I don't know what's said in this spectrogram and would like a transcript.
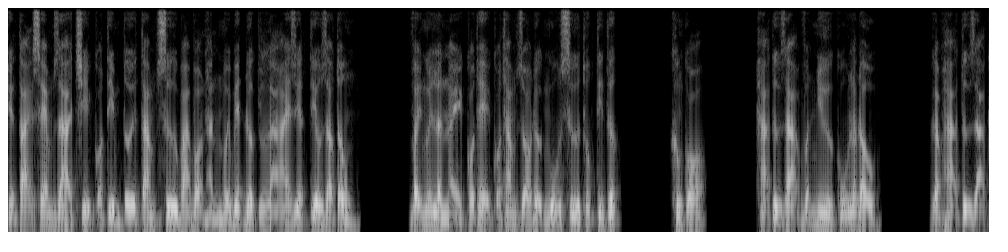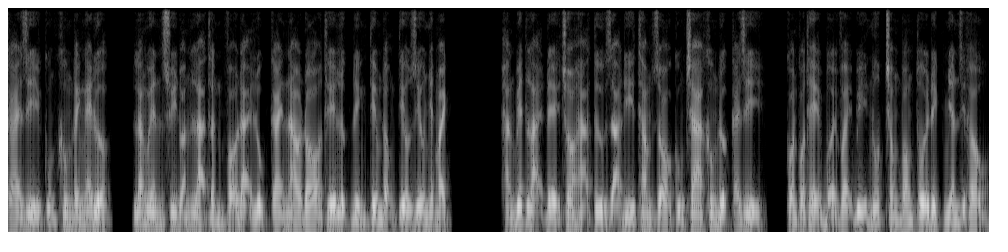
hiện tại xem ra chỉ có tìm tới tam sư bá bọn hắn mới biết được là ai diệt tiêu giao tông. Vậy ngươi lần này có thể có thăm dò được ngũ sư thúc tin tức? Không có. Hạ tử dạ vẫn như cũ lắc đầu. Gặp hạ tử dạ cái gì cũng không đánh ngay được, lang nguyên suy đoán là thần võ đại lục cái nào đó thế lực đỉnh tiêm động tiêu diêu nhất mạch hắn biết lại để cho hạ tử dạ đi thăm dò cũng cha không được cái gì, còn có thể bởi vậy bị nút trong bóng tối địch nhân diệt khẩu.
